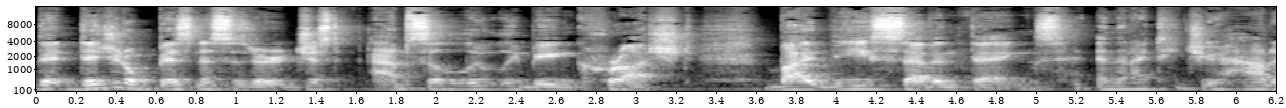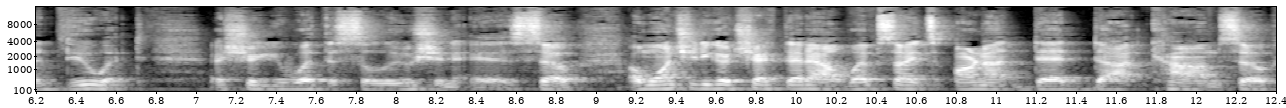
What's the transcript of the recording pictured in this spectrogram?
the digital businesses are just absolutely being crushed by these seven things. And then i teach you how to do it. I show you what the solution is. So i want you to go check that out. Websites are not dead.com so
